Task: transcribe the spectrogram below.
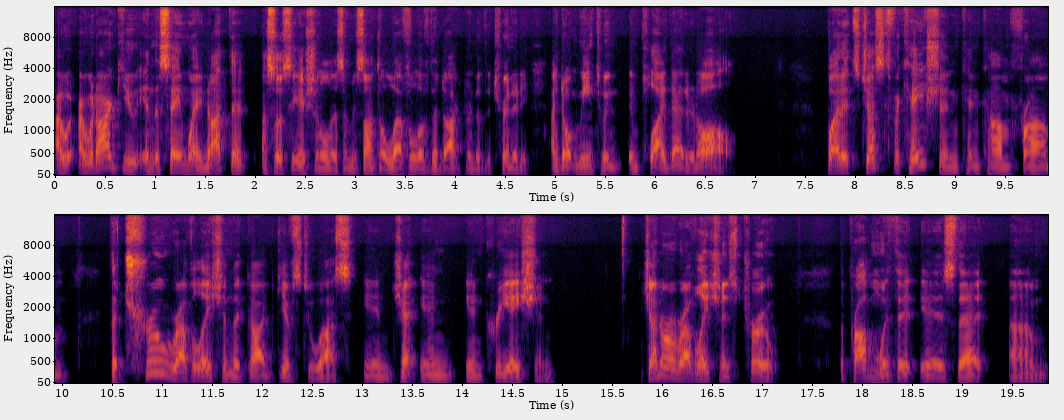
I, w- I would argue in the same way, not that associationalism is on the level of the doctrine of the Trinity. I don't mean to in- imply that at all. But its justification can come from the true revelation that God gives to us in, ge- in, in creation. General revelation is true. The problem with it is that um,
